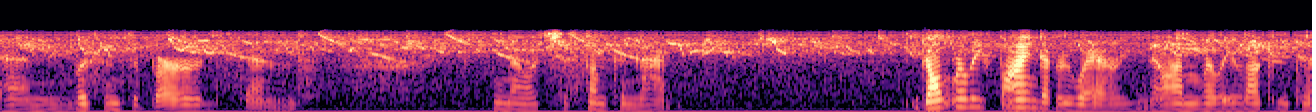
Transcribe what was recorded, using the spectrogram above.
and listen to birds and you know, it's just something that you don't really find everywhere. You know, I'm really lucky to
